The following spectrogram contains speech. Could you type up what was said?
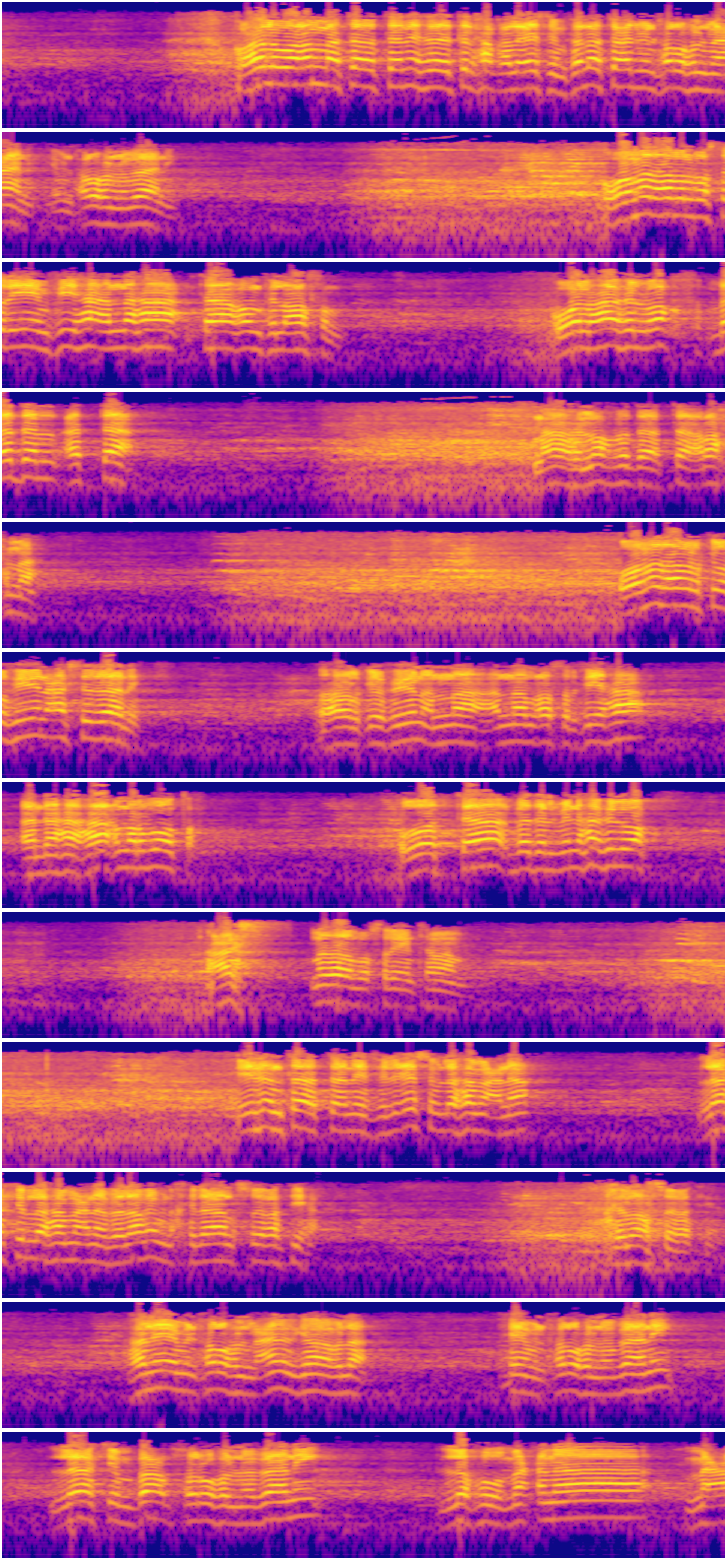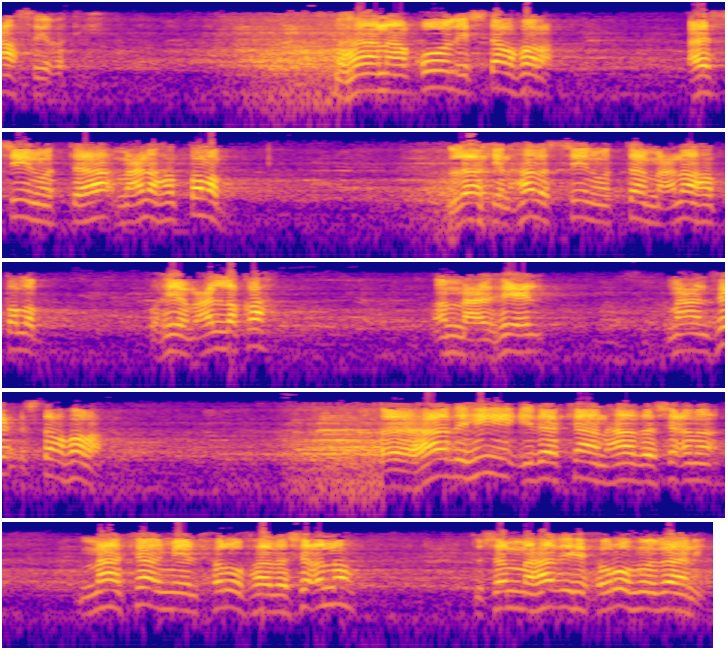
قال وأما التانيث تلحق على اسم فلا تعد من حروف المعاني من حروف المباني. ومذهب البصريين فيها أنها تاء في الأصل والها في الوقف بدل التاء. لا في بدل التاء رحمة. ومذهب الكوفيين عكس ذلك. مذهب الكوفيين أن أن الأصل فيها أنها هاء مربوطة. والتاء بدل منها في الوقف عكس مذهب البصريين تماما. إذا انتهى التأنيث في الاسم لها معنى لكن لها معنى بلاغي من خلال صيغتها. خلال صيغتها هل هي من حروف المعاني؟ الجواب لا. هي من حروف المباني لكن بعض حروف المباني له معنى مع صيغته. فأنا أقول استغفر. السين والتاء معناها الطلب. لكن هل السين والتاء معناها الطلب وهي معلقة؟ أم مع الفعل مع الفعل استغفر. آه هذه إذا كان هذا شأن ما كان من الحروف هذا شأنه تسمى هذه حروف مباني.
